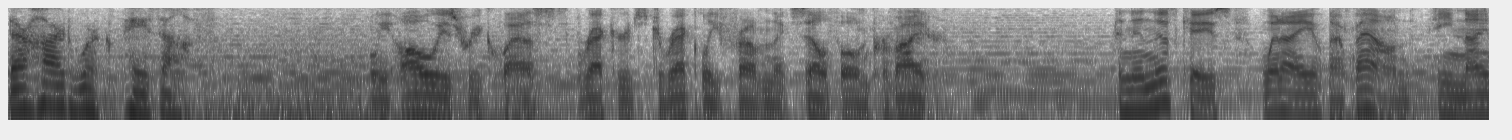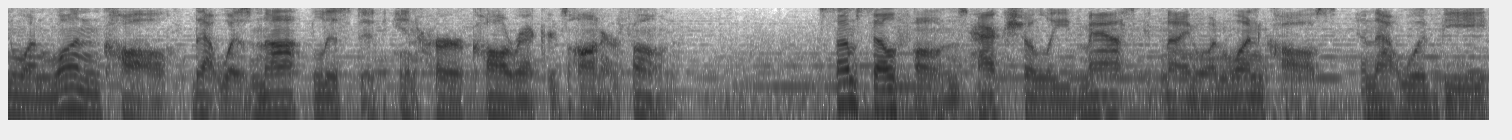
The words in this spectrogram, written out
their hard work pays off. We always request records directly from the cell phone provider. And in this case, when I found a 911 call that was not listed in her call records on her phone, some cell phones actually mask 911 calls, and that would be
